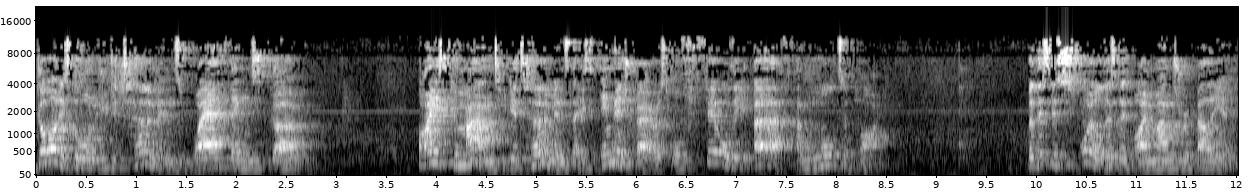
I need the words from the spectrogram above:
God is the one who determines where things go. By his command, he determines that his image bearers will fill the earth and multiply. But this is spoiled, isn't it, by man's rebellion.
